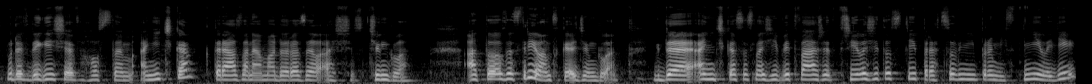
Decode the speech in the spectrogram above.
bude v DigiShef hostem Anička, která za náma dorazila až z džungle. A to ze srílanské džungle, kde Anička se snaží vytvářet příležitosti pracovní pro místní lidi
